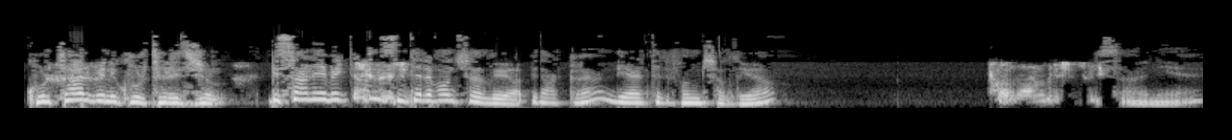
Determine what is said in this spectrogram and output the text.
Kurtar beni kurtarıcım. Bir saniye bekler misin? Telefon çalıyor. Bir dakika. Diğer telefon çalıyor. Tamam işte. Bir saniye.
